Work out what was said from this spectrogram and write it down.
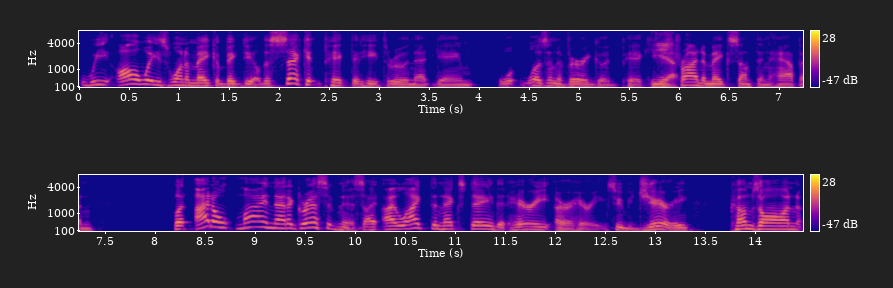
we always want to make a big deal. The second pick that he threw in that game w- wasn't a very good pick. He Yeah. was trying to make something happen. But I don't mind that aggressiveness. I, I like the next day that Harry, or Harry, excuse me, Jerry comes on uh,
